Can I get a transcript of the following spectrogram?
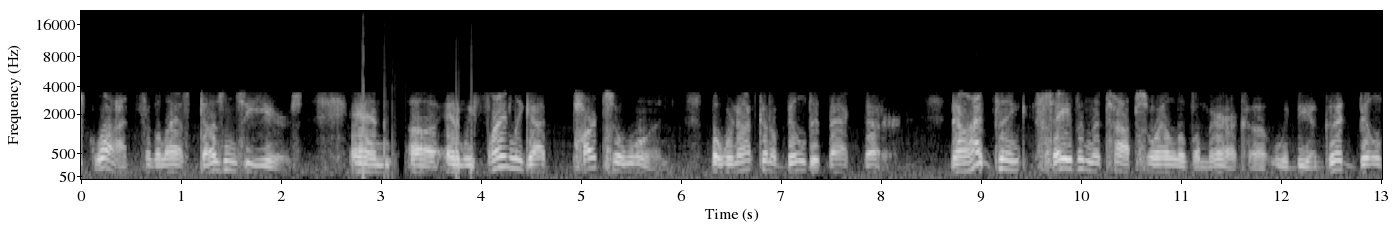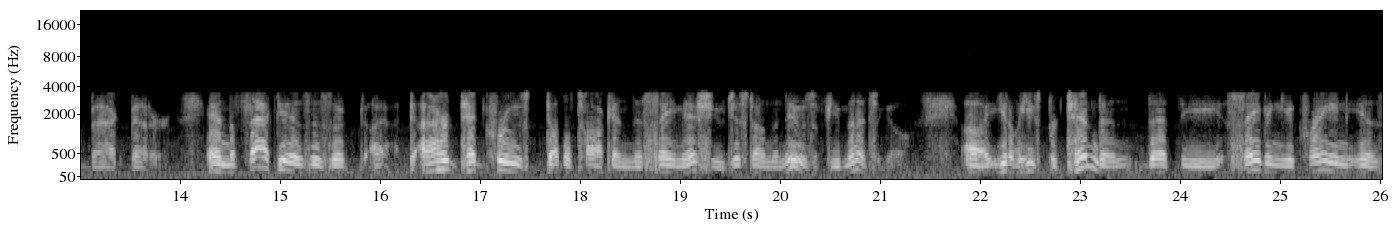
squat for the last dozens of years, and uh, and we finally got parts of one, but we're not going to build it back better. Now, I'd think saving the topsoil of America would be a good build back better. And the fact is, is that I, I heard Ted Cruz double talking this same issue just on the news a few minutes ago. Uh, you know, he's pretending that the saving Ukraine is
